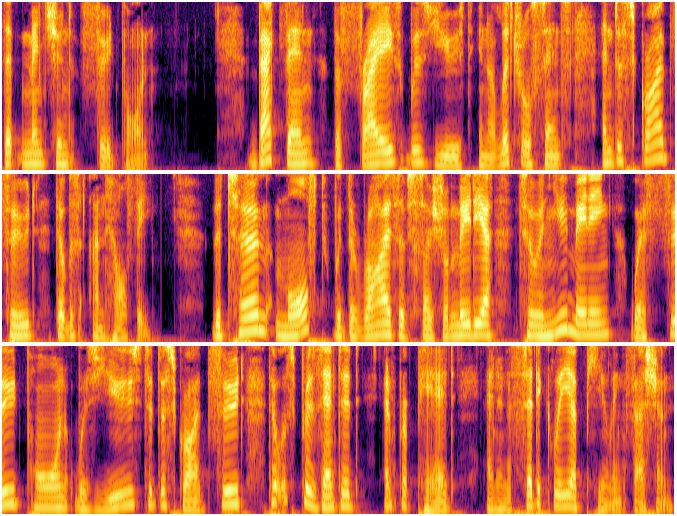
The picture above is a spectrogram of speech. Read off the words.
that mentioned food porn. Back then, the phrase was used in a literal sense and described food that was unhealthy. The term morphed with the rise of social media to a new meaning where food porn was used to describe food that was presented and prepared in an aesthetically appealing fashion.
